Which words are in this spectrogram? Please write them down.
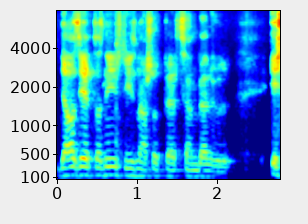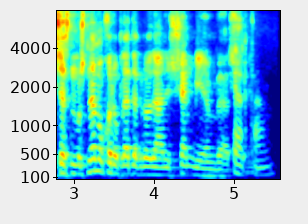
de azért az nincs 10 másodpercen belül. És ezt most nem akarok ledegradálni semmilyen verseny. Értem.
